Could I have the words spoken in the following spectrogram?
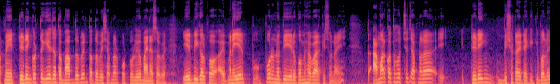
আপনি ট্রেডিং করতে গিয়ে যত ভাব ধরবেন, তত বেশি আপনার পোর্টফোলিও মাইনাস হবে। এর বিকল্প মানে এর পরিণতি এরকমই হবে আর কিছু নাই। তো আমার কথা হচ্ছে যে আপনারা ট্রেডিং বিষয়টা এটাকে কী বলে,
